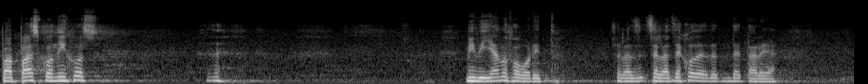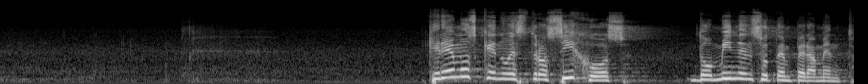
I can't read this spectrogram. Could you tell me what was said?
Papás con hijos. Mi villano favorito. Se las, dejo de tarea. Queremos que nuestros hijos dominen su temperamento.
